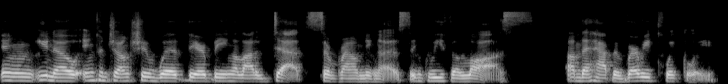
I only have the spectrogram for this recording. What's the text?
and, you know, in conjunction with there being a lot of deaths surrounding us and grief and loss um, that happened very quickly.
